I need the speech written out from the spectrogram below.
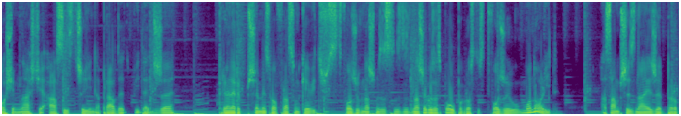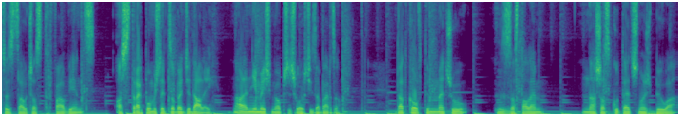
18 asyst, czyli naprawdę widać, że trener Przemysław Frasunkiewicz stworzył w naszym, z naszego zespołu po prostu stworzył monolit. A sam przyznaje, że proces cały czas trwa, więc aż strach pomyśleć, co będzie dalej. No ale nie myślmy o przyszłości za bardzo. Dodatkowo w tym meczu z Zastalem nasza skuteczność była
